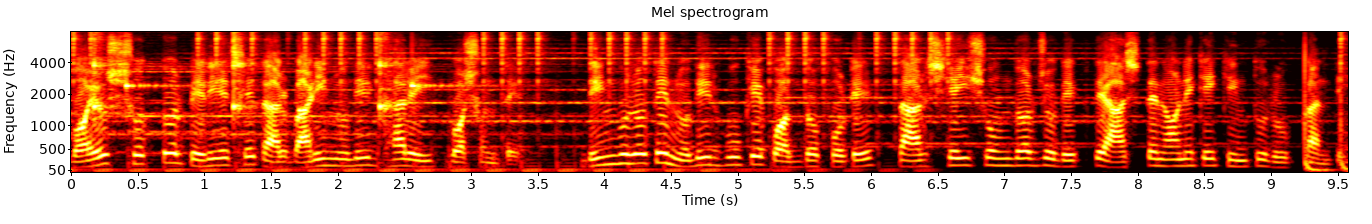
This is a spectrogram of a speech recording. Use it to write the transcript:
বয়স সত্তর পেরিয়েছে তার বাড়ি নদীর ধারেই বসন্তে। দিনগুলোতে নদীর বুকে পদ্ম ফোটে, তার সেই সৌন্দর্য দেখতে আসতেন অনেকে কিন্তু রূপকান্তি।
